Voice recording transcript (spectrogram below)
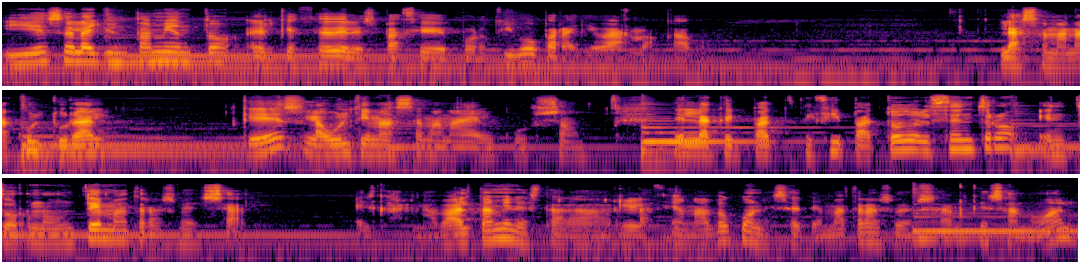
y es el ayuntamiento el que cede el espacio deportivo para llevarlo a cabo. La Semana Cultural que es la última semana del curso, en la que participa todo el centro en torno a un tema transversal. El carnaval también está relacionado con ese tema transversal que es anual.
